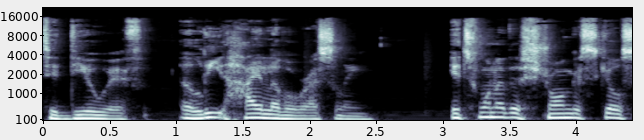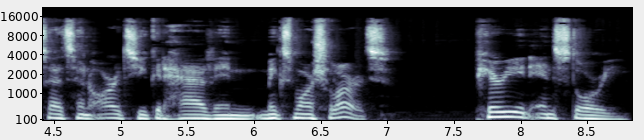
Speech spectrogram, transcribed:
to deal with. Elite high level wrestling. It's one of the strongest skill sets and arts you could have in mixed martial arts. Period. End story.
